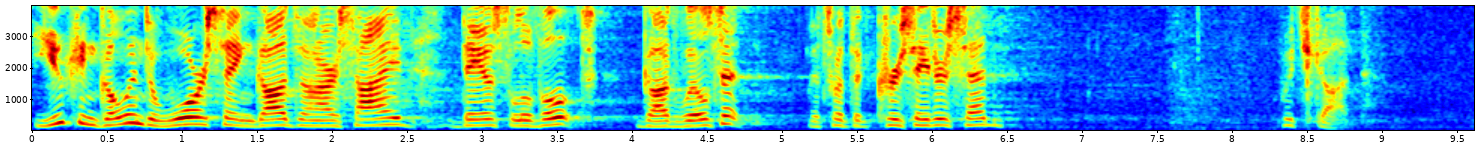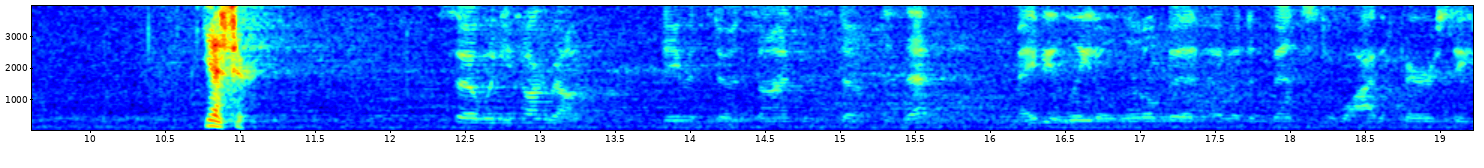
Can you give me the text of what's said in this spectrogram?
you can go into war saying God's on our side, Deus lo vult, God wills it. That's what the Crusaders said. Which God? Yes, sir. So when you talk about demons doing signs and stuff, does that maybe lead a little bit of a defense to why the Pharisees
